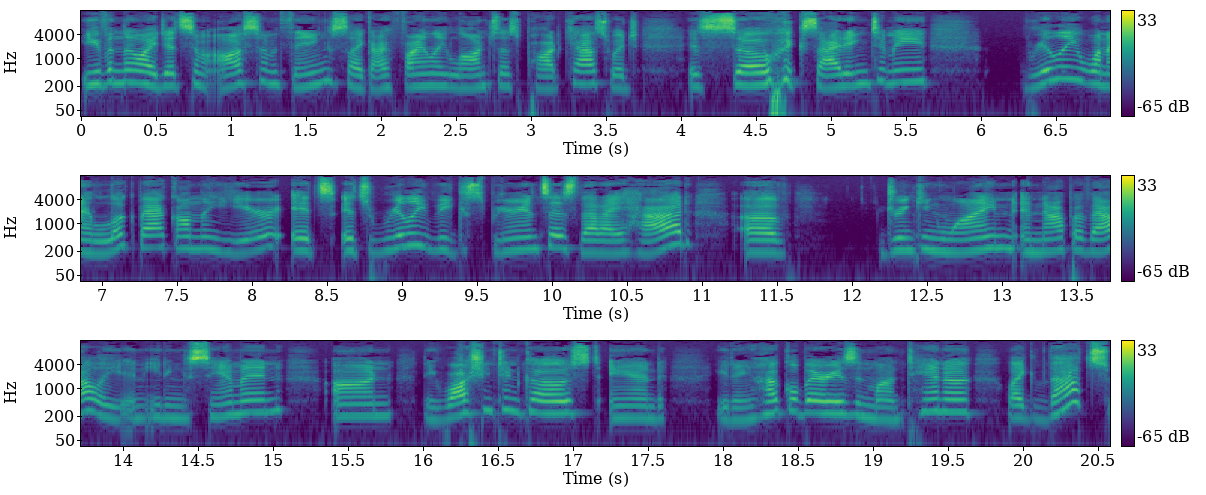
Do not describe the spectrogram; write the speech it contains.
even though I did some awesome things, like I finally launched this podcast, which is so exciting to me really when I look back on the year, it's it's really the experiences that I had of drinking wine in Napa Valley and eating salmon on the Washington coast and eating huckleberries in Montana. Like, that's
